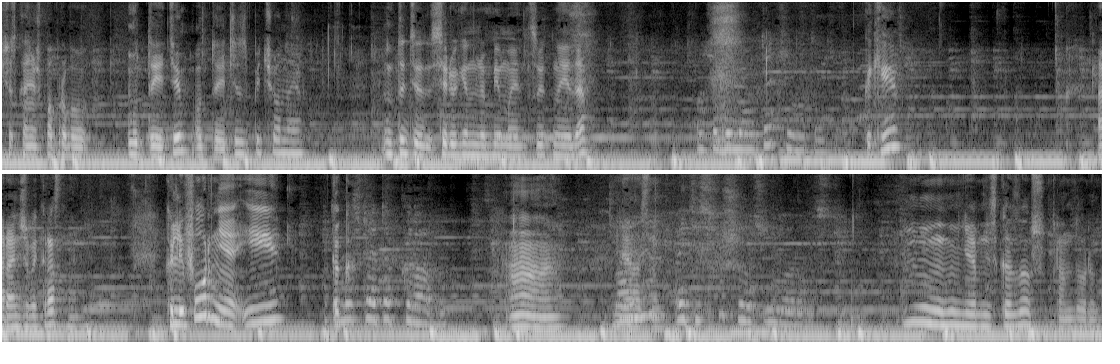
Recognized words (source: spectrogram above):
Сейчас, конечно, попробую вот эти, вот эти запеченные. Вот эти Серегин любимые цветные, да? Особенно вот эти и вот эти. Какие? Оранжевые, красные. Калифорния и... Потому Как? что это крабы. А, Но ясно. они- Эти суши очень дорого стоят. Я бы не сказал, что прям дорого.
